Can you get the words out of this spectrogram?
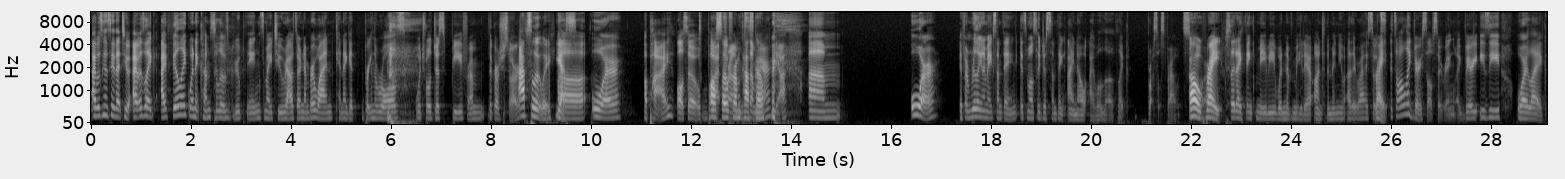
I was gonna say that too. I was like, I feel like when it comes to those group things, my two routes are number one, can I get bring the rolls, which will just be from the grocery store, Absolutely, yes. uh, or a pie, also bought Also from Costco. somewhere. Yeah. Um, or if I'm really gonna make something, it's mostly just something I know I will love, like Brussels sprouts. Oh, right. That I think maybe wouldn't have made it onto the menu otherwise. So Right. it's, it's all like very self-serving, like very easy, or like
